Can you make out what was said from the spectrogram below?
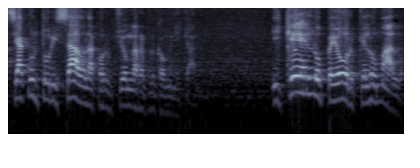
se ha culturizado la corrupción en la República Dominicana. ¿Y qué es lo peor, qué es lo malo?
